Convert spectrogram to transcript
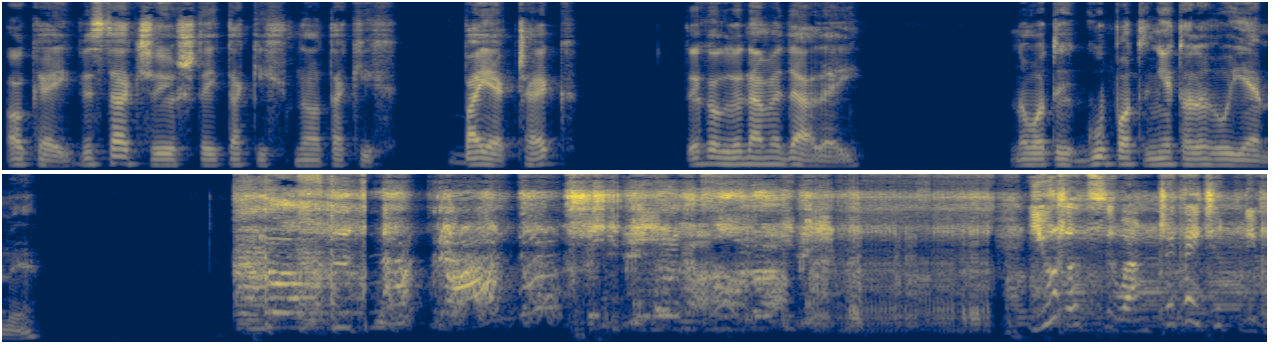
okej, wystarczy już tej takich, no takich bajeczek. Tylko oglądamy dalej. No bo tych głupot nie tolerujemy. Już odsyłam, czekaj cierpliwie.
